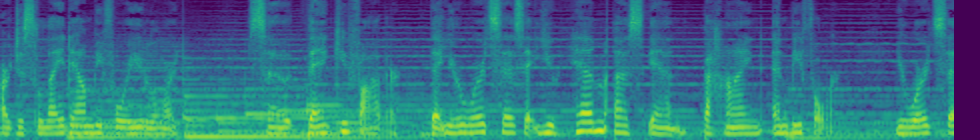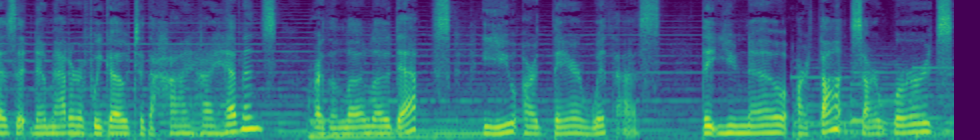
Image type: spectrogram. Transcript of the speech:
or, or just lay down before you, Lord. So thank you, Father that your word says that you hem us in behind and before. Your word says that no matter if we go to the high, high heavens or the low, low depths, you are there with us. That you know our thoughts, our words,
